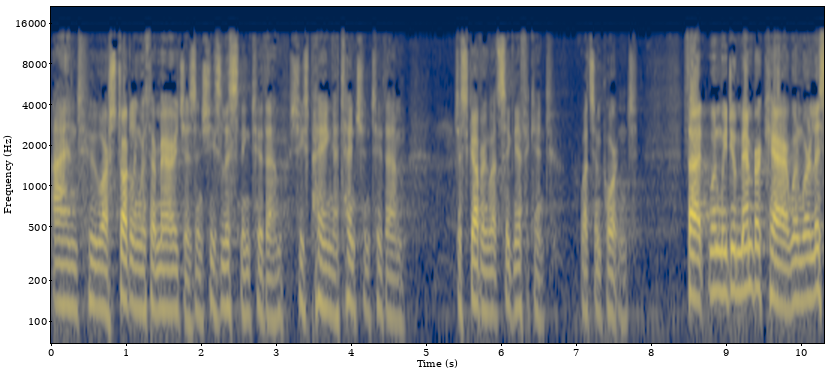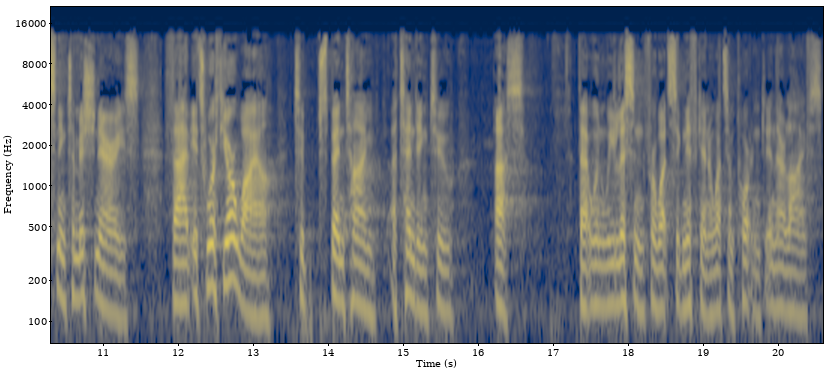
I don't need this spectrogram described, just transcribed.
and who are struggling with their marriages, and she's listening to them. She's paying attention to them, discovering what's significant, what's important. That when we do member care, when we're listening to missionaries, that it's worth your while to spend time attending to us. That when we listen for what's significant and what's important in their lives,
